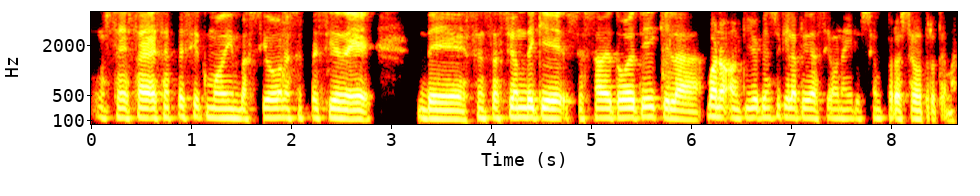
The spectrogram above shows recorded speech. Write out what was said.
no sé, esa, esa especie como de invasión, esa especie de, de sensación de que se sabe todo de ti, que la, bueno, aunque yo pienso que la privacidad es una ilusión, pero ese es otro tema.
